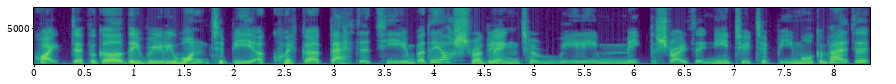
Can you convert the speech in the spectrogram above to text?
quite difficult. They really want to be a quicker, better team, but they are struggling to really make the strides they need to to be more competitive.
